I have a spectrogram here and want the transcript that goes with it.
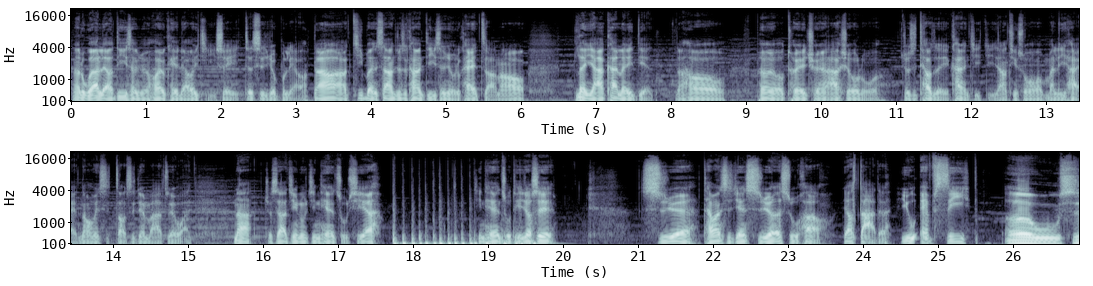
那如果要聊《第一神拳》的话，又可以聊一集，所以这次就不聊。大家基本上就是看了《第一神拳》我就开始找，然后刃牙看了一点，然后朋友有推《全阿修罗》。就是跳着也看了几集，然后听说蛮厉害，那我会是找时间把它追完。那就是要进入今天的主题啊！今天的主题就是十月台湾时间十月二十五号要打的 UFC 二五四。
